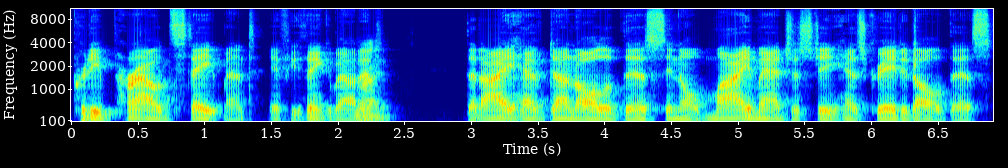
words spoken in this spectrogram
pretty proud statement if you think about right. it. That I have done all of this, you know, my majesty has created all of this.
